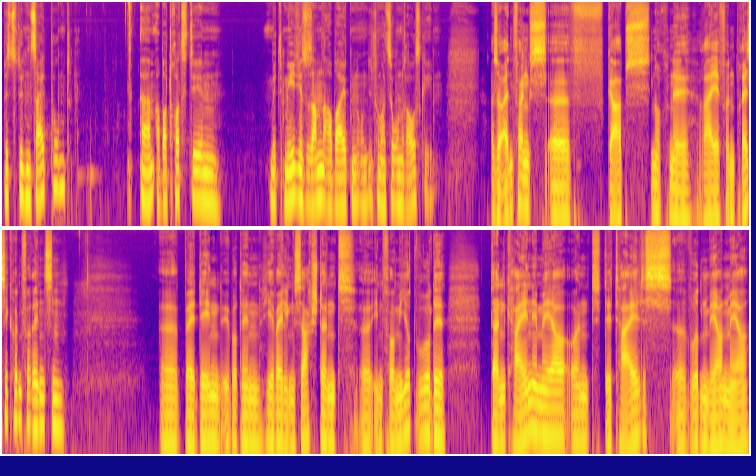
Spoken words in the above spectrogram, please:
bis zu diesem Zeitpunkt, ähm, aber trotzdem mit Medien zusammenarbeiten und Informationen rausgeben. Also anfangs äh, gab es noch eine Reihe von Pressekonferenzen äh, bei denen über den jeweiligen Sachstand äh, informiert wurde, dann keine mehr und Details äh, wurden mehr und mehr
